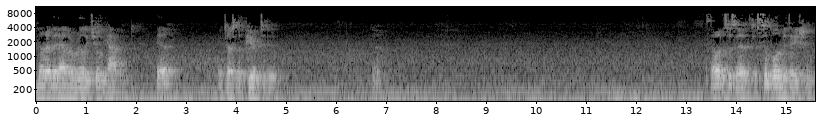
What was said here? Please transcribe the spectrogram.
None of it ever really truly happened. Yeah? It just appeared to do. Yeah. So this is it. It's a simple invitation.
